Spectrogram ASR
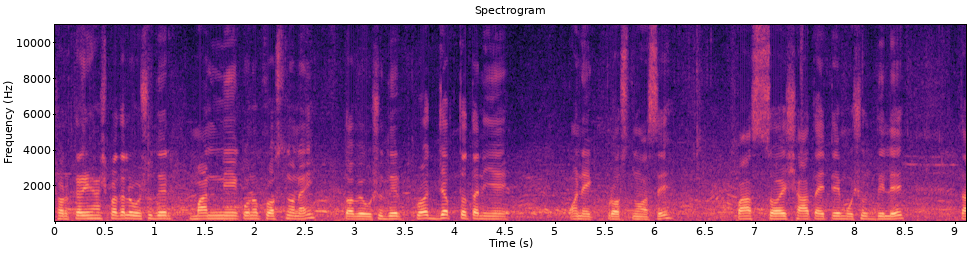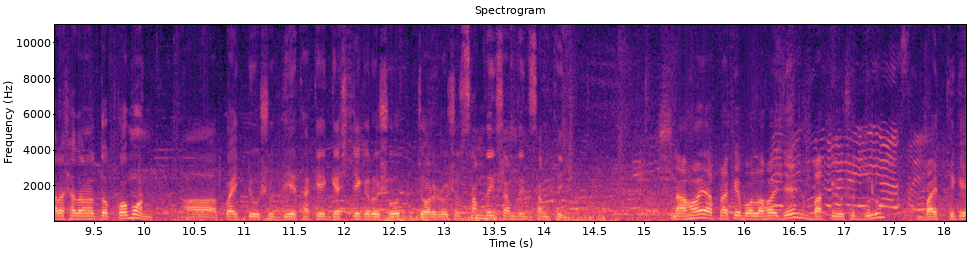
সরকারি হাসপাতালে ওষুধের মান নিয়ে কোনো প্রশ্ন নাই, তবে ওষুধের পর্যাপ্ততা নিয়ে অনেক প্রশ্ন আছে। পাঁচ, ছয়, সাত আইটেম ওষুধ দিলে তারা সাধারণত কমন কয়েকটি ওষুধ দিয়ে থাকে, গ্যাস্ট্রিকের ওষুধ, জ্বরের ওষুধ, সামথিং সামথিং সামথিং। না হয় আপনাকে বলা হয় যে বাকি ওষুধগুলো বাইরে থেকে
